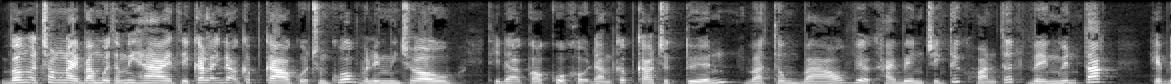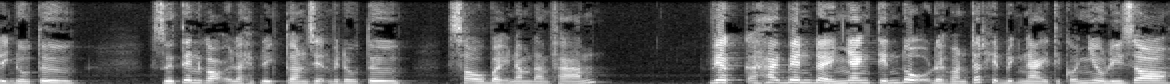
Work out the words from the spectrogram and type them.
Vâng, ở trong ngày 30 tháng 12 thì các lãnh đạo cấp cao của Trung Quốc và Liên minh châu Âu thì đã có cuộc hội đàm cấp cao trực tuyến và thông báo việc hai bên chính thức hoàn tất về nguyên tắc hiệp định đầu tư dưới tên gọi là hiệp định toàn diện về đầu tư sau 7 năm đàm phán. Việc hai bên đẩy nhanh tiến độ để hoàn tất hiệp định này thì có nhiều lý do.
